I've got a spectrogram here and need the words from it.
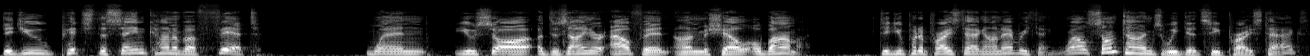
Did you pitch the same kind of a fit when you saw a designer outfit on Michelle Obama? Did you put a price tag on everything? Well, sometimes we did see price tags.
